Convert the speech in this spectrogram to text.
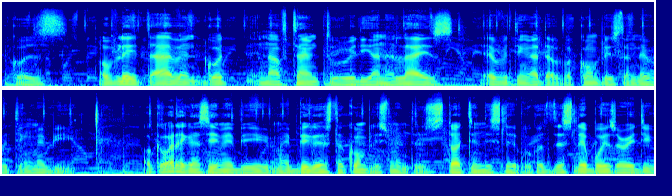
because of late I haven't got enough time to really analyze everything that I've accomplished and everything. Maybe, okay, what I can say, maybe my biggest accomplishment is starting this label because this label is already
